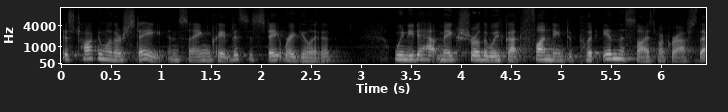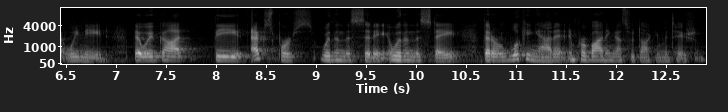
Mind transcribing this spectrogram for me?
is talking with our state and saying, okay, this is state regulated. We need to have, make sure that we've got funding to put in the seismographs that we need, that we've got the experts within the city, within the state, that are looking at it and providing us with documentation.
